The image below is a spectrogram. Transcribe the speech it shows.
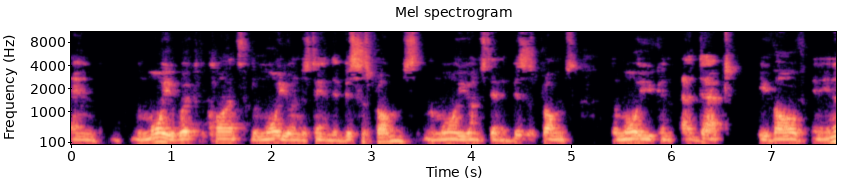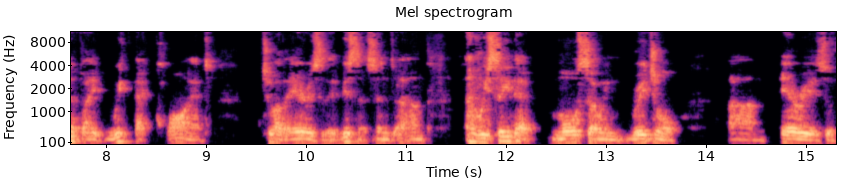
And the more you work with clients, the more you understand their business problems. The more you understand their business problems, the more you can adapt, evolve, and innovate with that client to other areas of their business. And, um, we see that more so in regional um, areas of,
